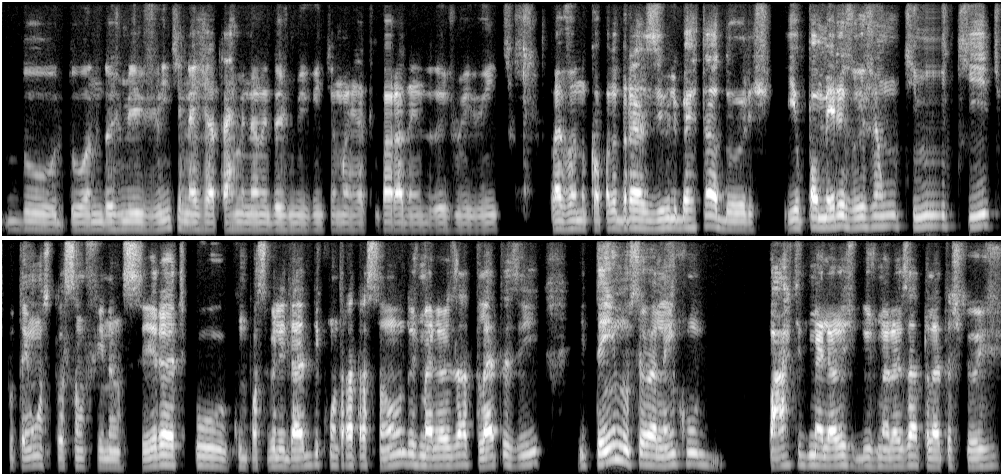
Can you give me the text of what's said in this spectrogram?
do, do ano 2020, né, já terminando em 2021, mas já temporada ainda 2020, levando Copa do Brasil e Libertadores. E o Palmeiras hoje é um time que tipo, tem uma situação financeira tipo, com possibilidade de contratação dos melhores atletas e, e tem no seu elenco parte de melhores, dos melhores atletas que hoje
